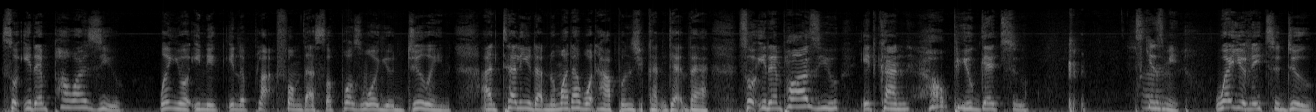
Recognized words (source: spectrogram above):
So it empowers you when you're in a in a platform that supports what you're doing and telling you that no matter what happens, you can get there. So it empowers you. It can help you get to, excuse me, where you need to do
